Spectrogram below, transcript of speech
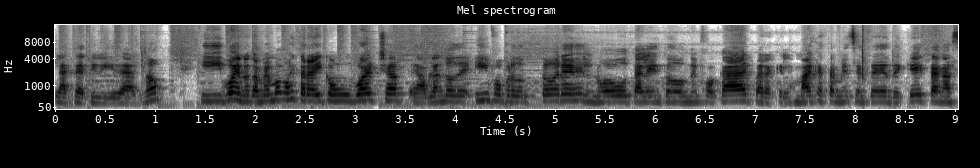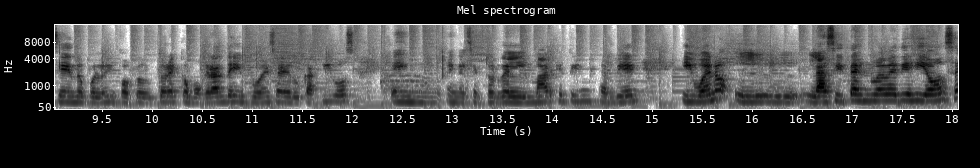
la creatividad, ¿no? Y bueno, también vamos a estar ahí con un workshop eh, hablando de infoproductores, el nuevo talento donde enfocar, para que las marcas también se enteren de qué están haciendo por los infoproductores como grandes influencias educativos en, en el sector del marketing también. Y bueno, la cita es 9, 10 y 11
